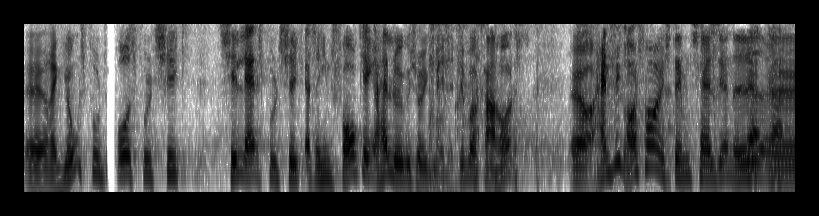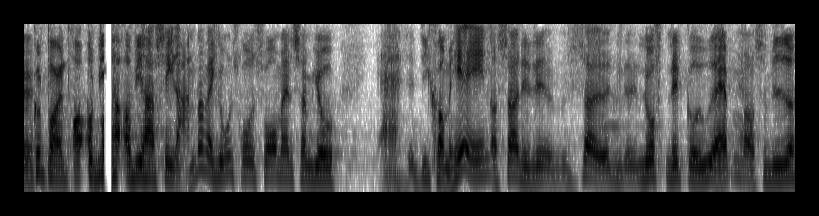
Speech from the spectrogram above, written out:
øh, regionsrådspolitik til landspolitik. Altså hendes forgænger, han lykkedes jo ikke med det. Det var Karl Holst. Øh, og han fik også høje stemmetal dernede. Ja, ja. Øh, Good point. Og, og, vi har, og vi har set andre regionsrådsformænd, som jo, ja, de kom herind, og så er, det, så er luften lidt gået ud af dem, og så videre.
